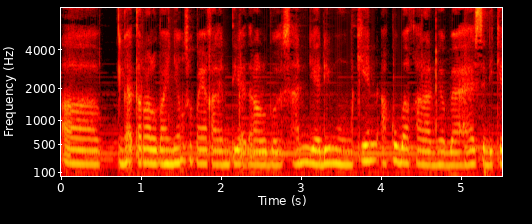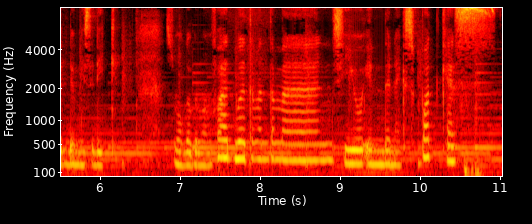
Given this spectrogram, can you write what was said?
eh, nggak uh, terlalu panjang supaya kalian tidak terlalu bosan. Jadi mungkin aku bakalan ngebahas sedikit demi sedikit. Semoga bermanfaat buat teman-teman. See you in the next podcast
